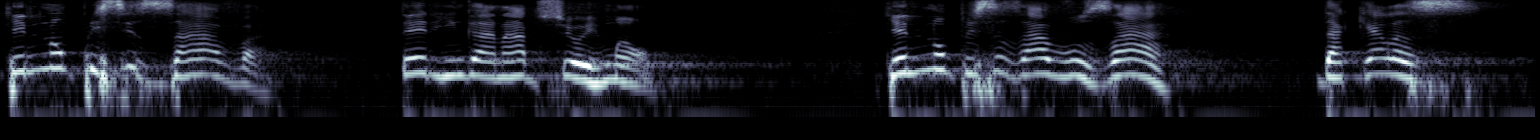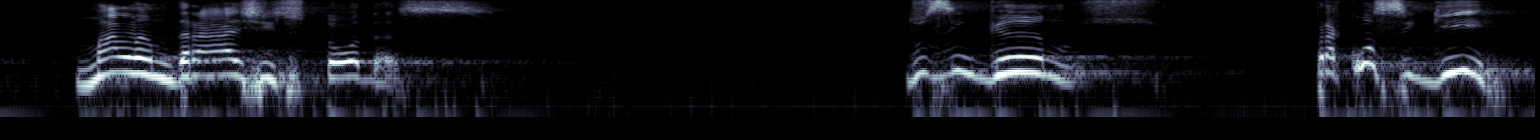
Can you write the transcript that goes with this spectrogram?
que ele não precisava ter enganado seu irmão, que ele não precisava usar daquelas malandragens todas, dos enganos, para conseguir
